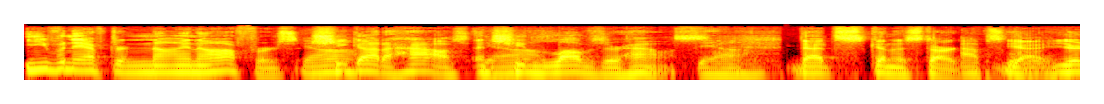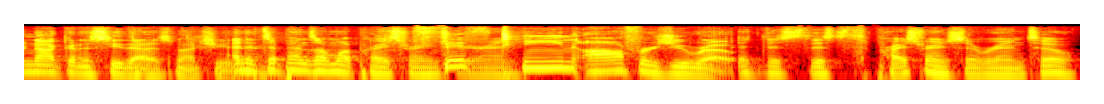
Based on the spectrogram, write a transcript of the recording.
even after nine offers, yeah. she got a house and yeah. she loves her house. Yeah, that's gonna start. Absolutely. Yeah, you're not gonna see that as much either. And it depends on what price range. Fifteen offers you wrote. This this the price range that we're in too.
